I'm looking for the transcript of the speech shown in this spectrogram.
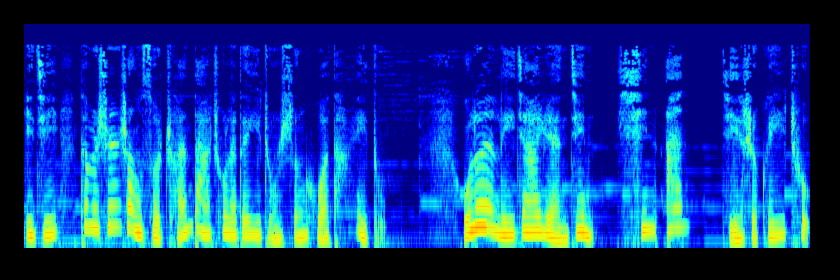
以及他们身上所传达出来的一种生活态度。无论离家远近，心安即是归处。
